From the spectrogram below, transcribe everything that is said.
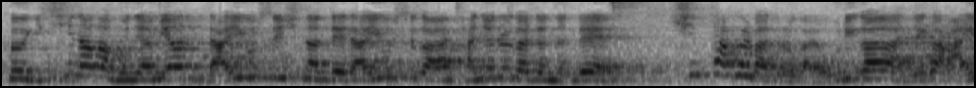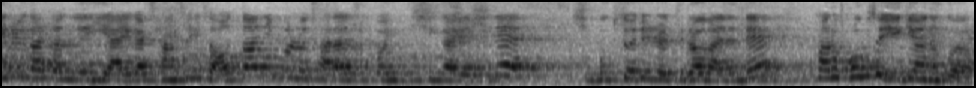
그 신화가 뭐냐면 라이오스의 신화인데 라이오스가 자녀를 가졌는데 신탁을 받으러 가요. 우리가 내가 아이를 가졌는데 이 아이가 장성에서 어떠한 인물로 자라줄 것인가의 신의 목소리를 들어가는데 바로 거기서 얘기하는 거예요.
